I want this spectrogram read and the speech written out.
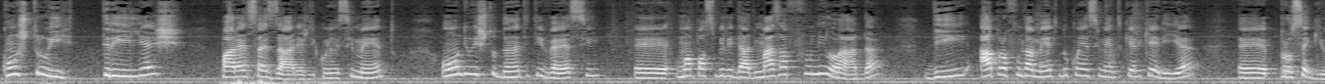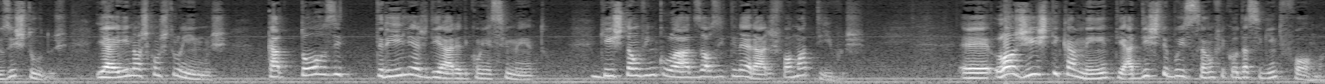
Construir trilhas para essas áreas de conhecimento, onde o estudante tivesse é, uma possibilidade mais afunilada de aprofundamento do conhecimento que ele queria é, prosseguir os estudos. E aí nós construímos 14 trilhas de área de conhecimento que estão vinculados aos itinerários formativos. É, logisticamente, a distribuição ficou da seguinte forma:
